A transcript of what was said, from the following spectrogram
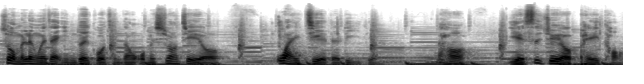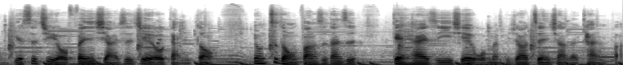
所以我们认为在应对过程中，我们希望借由外界的力量，然后也是借由陪同，也是借由分享，也是借由感动，用这种方式，但是给孩子一些我们比较正向的看法。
